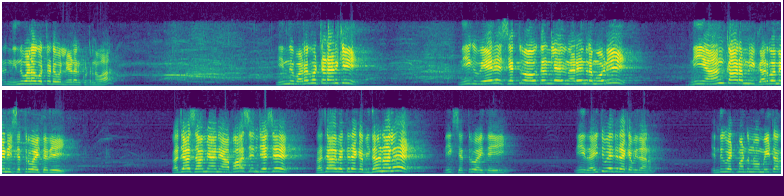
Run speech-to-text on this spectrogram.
అది నిన్ను వడగొట్టడం వాళ్ళు లేడనుకుంటున్నావా? నిన్ను వడగొట్టడానికి నీకు వేరే శత్రువు అవసరం లేదు నరేంద్ర మోడీ. నీ అహంకారం నీ గర్వమే నీ శత్రువు అవుతుంది ప్రజాస్వామ్యాన్ని అపహాస్యం చేసే ప్రజా వ్యతిరేక విధానాలే నీకు శత్రువు అవుతాయి నీ రైతు వ్యతిరేక విధానం. ఎందుకు పెట్టమంటున్నావు మీటర్?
